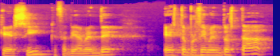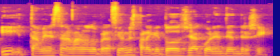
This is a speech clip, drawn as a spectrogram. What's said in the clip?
que sí, que efectivamente este procedimiento está y también está en el manual de operaciones para que todo sea coherente entre sí.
